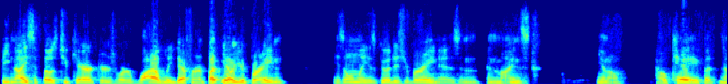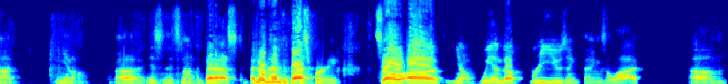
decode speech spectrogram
be nice if those two characters were wildly different. But you know, your brain is only as good as your brain is, and and mine's, you know, okay, but not, you know, uh, is it's not the best. I don't have the best brain, so uh, you know, we end up reusing things a lot. Um,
